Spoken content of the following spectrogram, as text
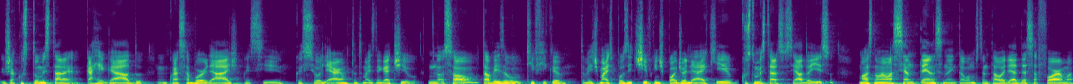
já costuma estar carregado com essa abordagem, com esse, com esse olhar um tanto mais negativo. Só, talvez, o que fica, talvez, de mais positivo que a gente pode olhar é que costuma estar associado a isso, mas não é uma sentença, né? Então, vamos tentar olhar dessa forma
